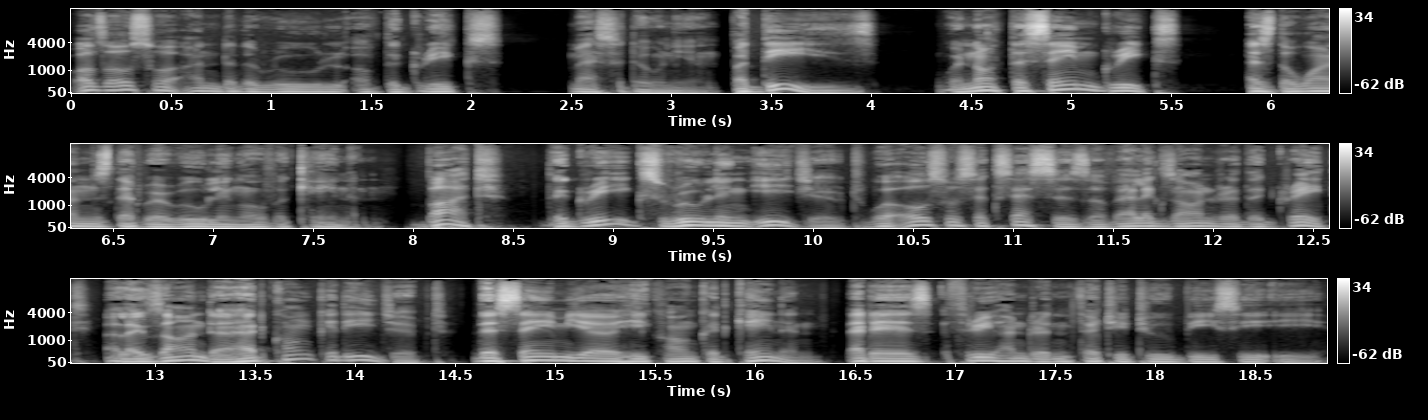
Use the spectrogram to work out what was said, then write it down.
was also under the rule of the Greeks, Macedonians. But these were not the same Greeks as the ones that were ruling over Canaan. But the Greeks ruling Egypt were also successors of Alexander the Great. Alexander had conquered Egypt the same year he conquered Canaan, that is 332 BCE.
